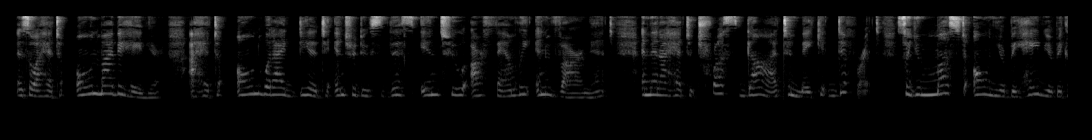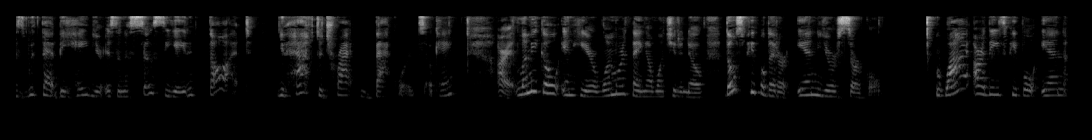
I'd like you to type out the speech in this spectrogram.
And so I had to own my behavior. I had to own what I did to introduce this into our family environment. And then I had to trust God to make it different. So you must own your behavior because with that behavior is an associated thought. You have to track backwards, okay? All right, let me go in here. One more thing I want you to know those people that are in your circle, why are these people in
